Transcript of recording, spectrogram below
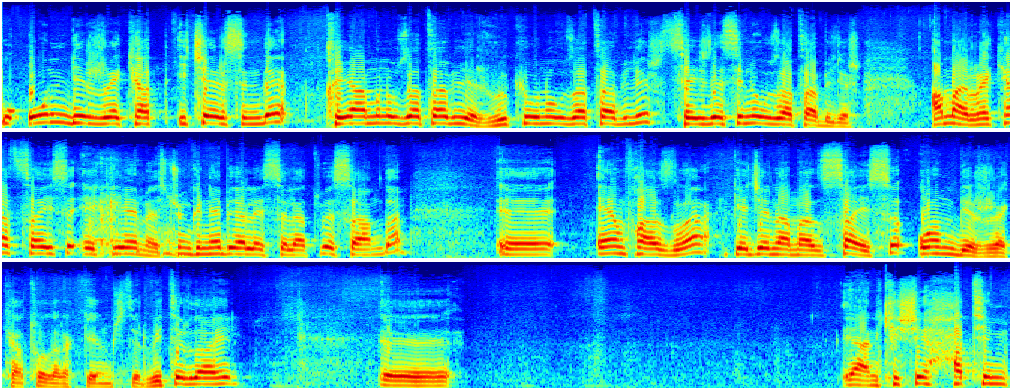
Bu 11 rekat içerisinde kıyamını uzatabilir, rükûnu uzatabilir, secdesini uzatabilir. Ama rekat sayısı ekleyemez. Çünkü Nebi Aleyhisselatü Vesselam'dan e, en fazla gece namazı sayısı 11 rekat olarak gelmiştir. Vitir dahil. E, yani kişi hatim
